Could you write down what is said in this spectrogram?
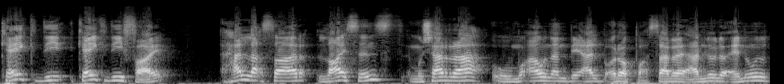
Cake De Cake DeFi هلأ صار licensed مشرع ومقونن بقلب أوروبا. صار عملوا له قانون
